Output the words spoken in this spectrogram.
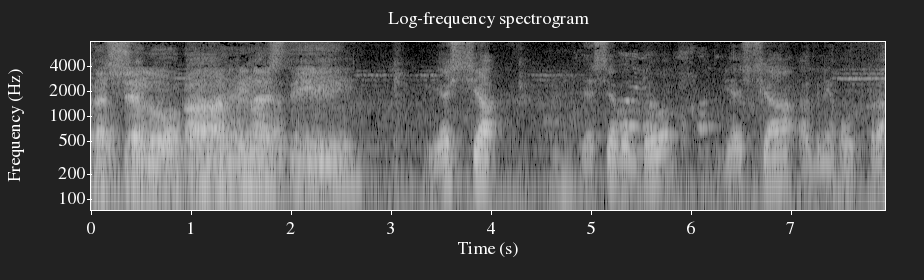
कस्य लोकान् हिनस्ति यस्य यस्य बोलतो यस्य अग्निहोत्र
